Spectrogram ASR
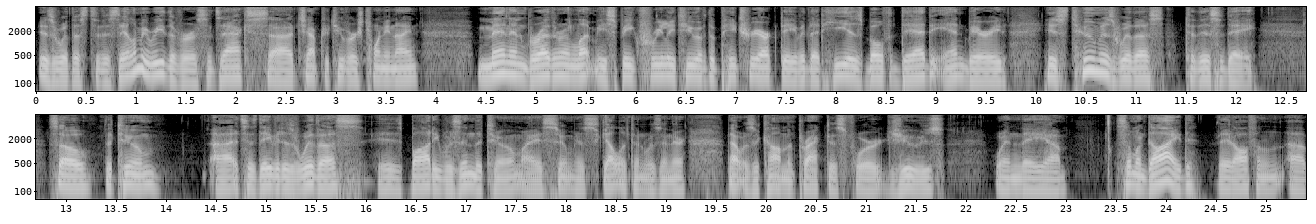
is with us to this day. Let me read the verse. It's Acts uh, chapter two, verse twenty-nine. Men and brethren, let me speak freely to you of the patriarch David, that he is both dead and buried. His tomb is with us to this day. So the tomb uh, it says David is with us. His body was in the tomb. I assume his skeleton was in there. That was a common practice for Jews when they um, someone died. They'd often uh,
